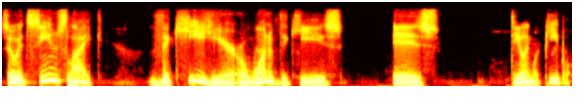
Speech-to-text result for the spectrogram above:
So it seems like the key here, or one of the keys, is dealing with people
